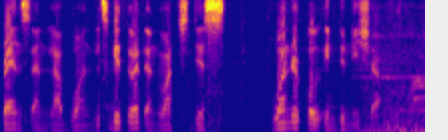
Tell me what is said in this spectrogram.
friends and loved ones let's get to it and watch this wonderful indonesia wow.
